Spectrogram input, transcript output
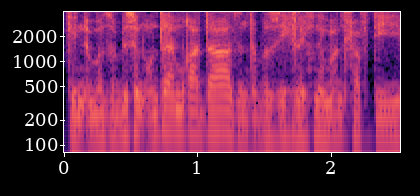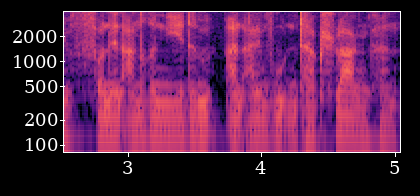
gehen immer so ein bisschen unter im Radar, sind aber sicherlich eine Mannschaft, die von den anderen jedem an einem guten Tag schlagen kann.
